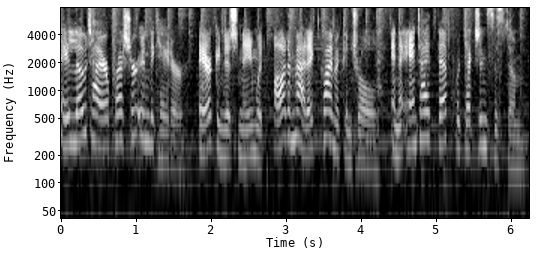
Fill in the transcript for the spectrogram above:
a low tire pressure indicator, air conditioning with automatic climate control, and an anti-theft protection system.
